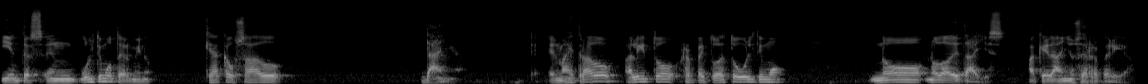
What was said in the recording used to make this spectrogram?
y en, último término, que ha causado daño. El magistrado Alito, respecto de esto último, no, no da detalles a qué daño se refería.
